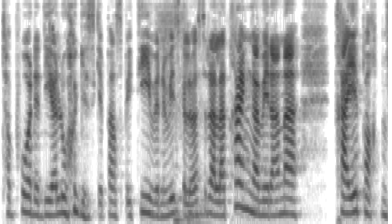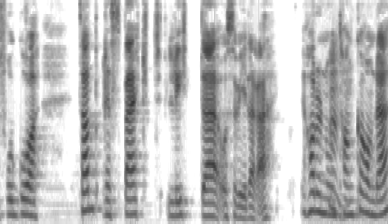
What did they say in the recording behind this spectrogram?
ta på det dialogiske perspektivet når vi skal løse det, eller trenger vi denne tredjeparten for å gå Sant? Respekt, lytte osv. Har du noen mm. tanker om det?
